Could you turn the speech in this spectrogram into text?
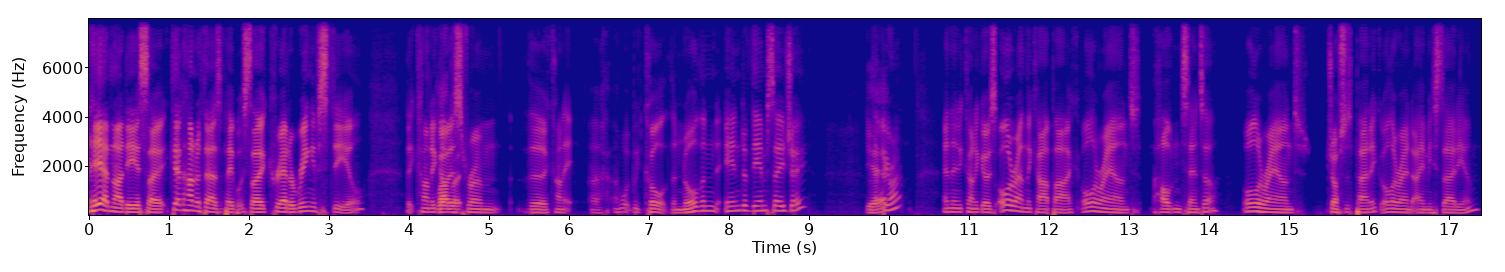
he had an idea. So get hundred thousand people. So create a ring of steel that kind of goes it. from the kind of uh, what we'd call it the northern end of the MCG. Would that be right? And then it kind of goes all around the car park, all around Holden Centre, all around Gosch's paddock, all around AAMI Stadium.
